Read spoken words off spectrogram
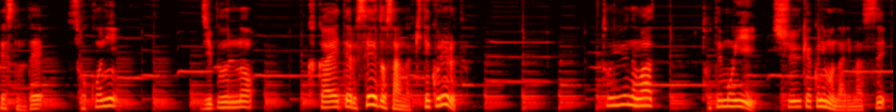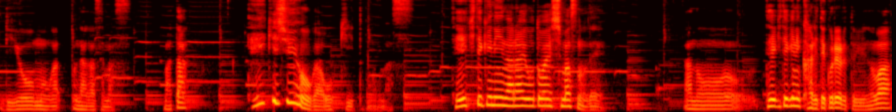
ですので、そこに自分の抱えてる生徒さんが来てくれると。というのは、とてもいい集客にもなりますし、利用も促せます。また、定期需要が大きいと思います。定期的に習い事はしますので、あの、定期的に借りてくれるというのは、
